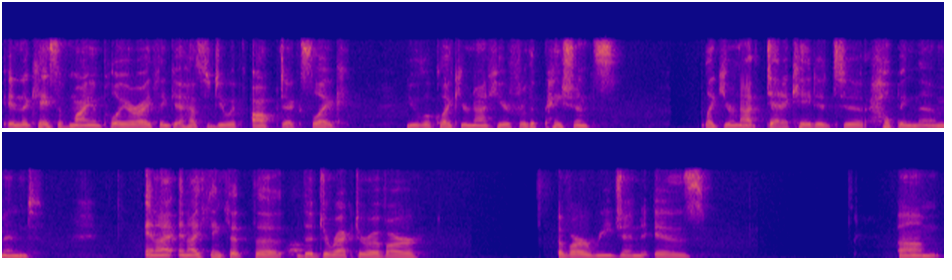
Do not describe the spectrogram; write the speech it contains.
In the case of my employer, I think it has to do with optics. Like, you look like you're not here for the patients, like you're not dedicated to helping them, and and I and I think that the the director of our of our region is um,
